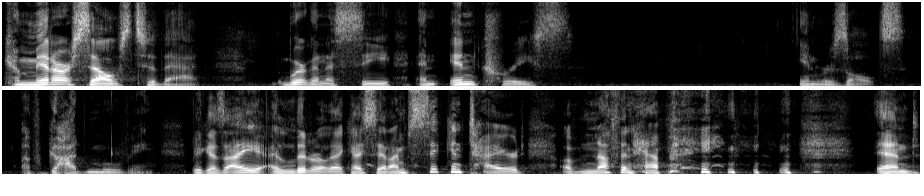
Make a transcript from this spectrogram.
commit ourselves to that, we're going to see an increase in results of God moving. Because I, I literally, like I said, I'm sick and tired of nothing happening. and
